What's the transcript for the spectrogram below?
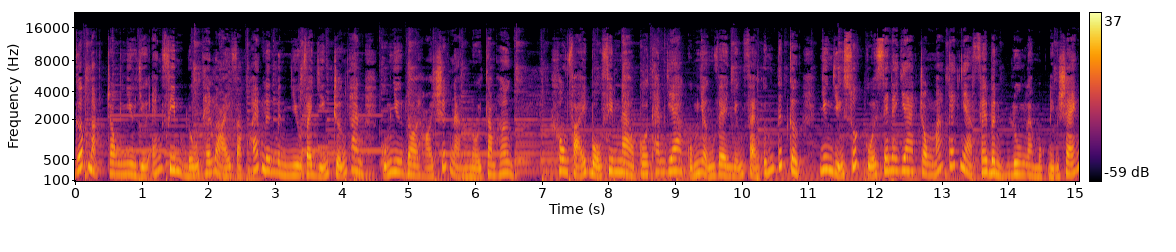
góp mặt trong nhiều dự án phim đủ thể loại và khoác lên mình nhiều vai diễn trưởng thành cũng như đòi hỏi sức nặng nội tâm hơn. Không phải bộ phim nào cô tham gia cũng nhận về những phản ứng tích cực, nhưng diễn xuất của Zendaya trong mắt các nhà phê bình luôn là một điểm sáng.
